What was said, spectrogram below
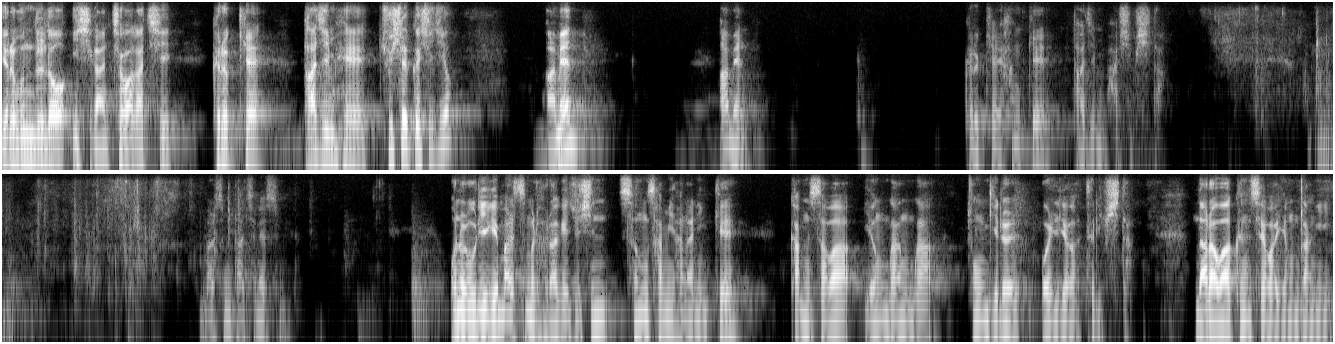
여러분들도 이 시간 저와 같이 그렇게 다짐해 주실 것이지요? 아멘. 아멘. 그렇게 함께 다짐하십시다. 음, 말씀 다 전했습니다. 오늘 우리에게 말씀을 허락해 주신 성삼위 하나님께 감사와 영광과 존귀를 올려 드립시다. 나라와 근세와 영광이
